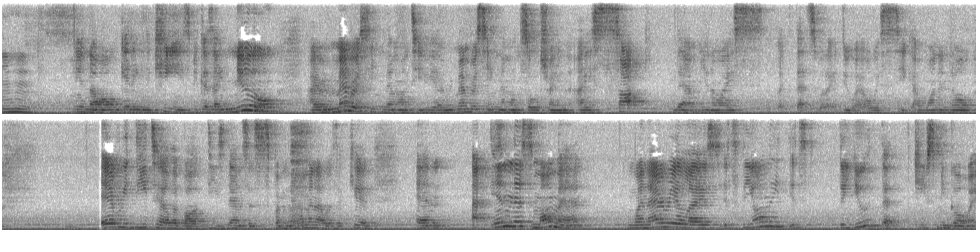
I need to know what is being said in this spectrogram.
mm-hmm. you know, getting the keys because I knew, I remember seeing them on TV, I remember seeing them on Soul Train. I sought them, you know, I like, that's what I do. I always seek, I want to know every detail about these dances from the moment I was a kid. And uh, in this moment, when I realized it's the only, it's the youth that keeps me going.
